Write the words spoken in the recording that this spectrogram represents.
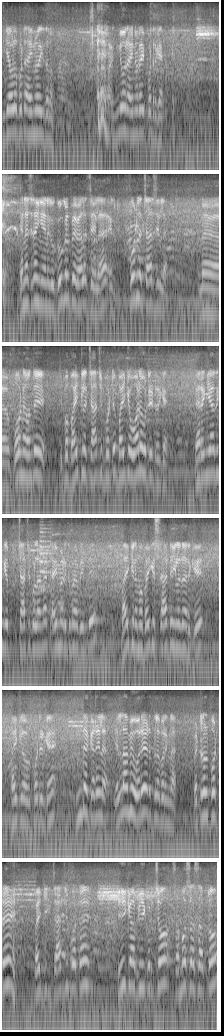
இங்கே எவ்வளோ போட்டு ஐநூறுரூவாய்க்கு தரும். இங்கே ஒரு ஐநூறுரூவாய்க்கு போட்டிருக்கேன். என்னாச்சுன்னா இங்கே எனக்கு கூகுள் பே வேலை செய்யலை. ஃபோனில் சார்ஜ் இல்லை. ஃபோனை வந்து இப்போ பைக்கில் சார்ஜ் போட்டு பைக்கை ஓட விட்டுட்டு இருக்கேன். வேற எங்கேயாவது இங்கே சார்ஜ் போடலான்னா டைம் எடுக்குமே அப்படின்ட்டு பைக்கு நம்ம பைக்கு ஸ்டார்டிங்கில் தான் இருக்குது பைக்கில் போட்டிருக்கேன். இந்த கடையில் எல்லாமே ஒரே இடத்துல பாருங்களேன். பெட்ரோல் போட்டேன் பைக்குக்கு சார்ஜ் போட்டேன் டீ காஃபி குடித்தோம் சமோசா சாப்பிட்டோம்.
